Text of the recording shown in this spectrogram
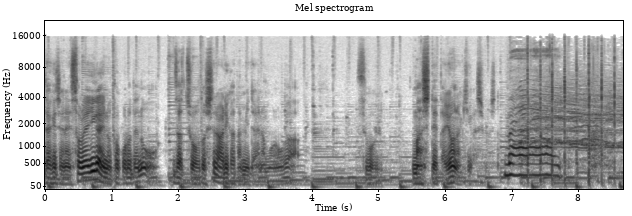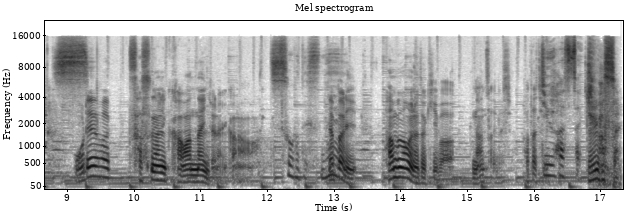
だけじゃない。それ以外のところでの座長としてのあり方みたいなものがすごい増してたような気がしました。わーい。俺はさすがに変わんないんじゃないかな、そうですね。やっぱり半分前の時は何歳ですよ？二十歳で18歳。十八歳。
